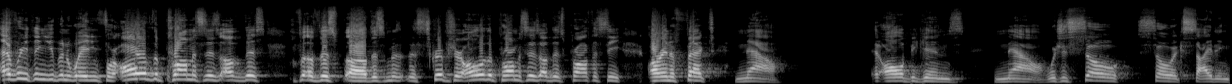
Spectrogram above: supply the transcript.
everything you've been waiting for, all of the promises of this, of this, uh, this, this scripture, all of the promises of this prophecy are in effect now. It all begins now, which is so, so exciting.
